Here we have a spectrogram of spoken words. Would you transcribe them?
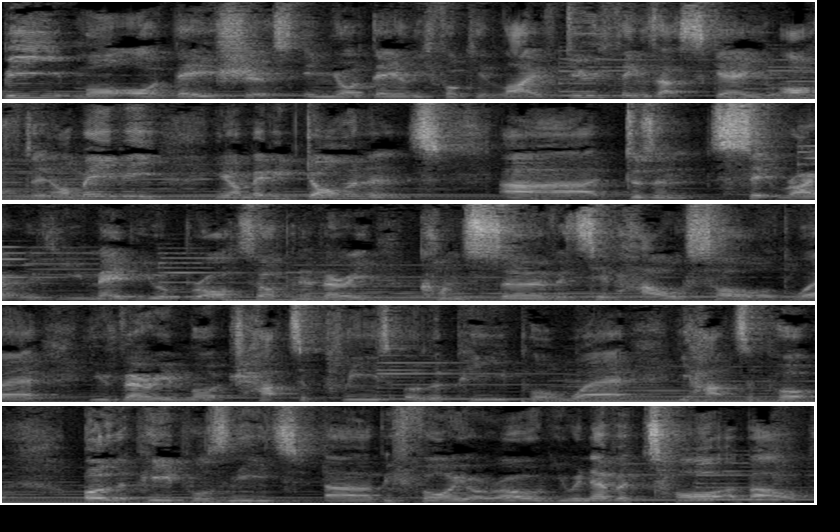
be more audacious in your daily fucking life. Do things that scare you often or maybe you know maybe dominance uh, doesn't sit right with you. Maybe you were brought up in a very conservative household where you very much had to please other people, where you had to put other people's needs uh, before your own. You were never taught about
